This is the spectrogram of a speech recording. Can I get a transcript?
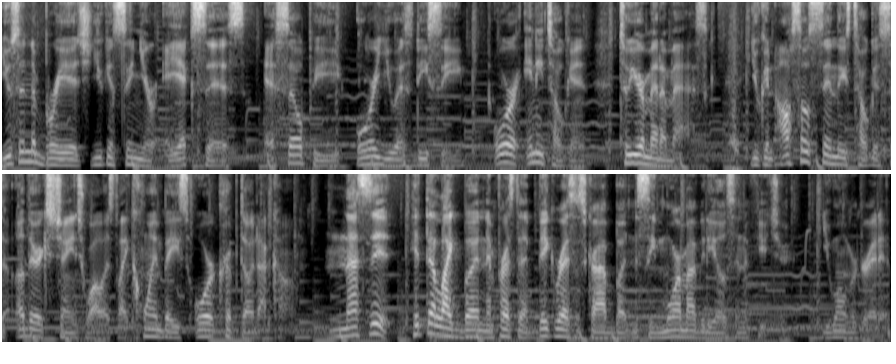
Using the bridge, you can send your AXS, SLP, or USDC, or any token to your MetaMask. You can also send these tokens to other exchange wallets like Coinbase or Crypto.com. And that's it. Hit that like button and press that big red subscribe button to see more of my videos in the future. You won't regret it.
